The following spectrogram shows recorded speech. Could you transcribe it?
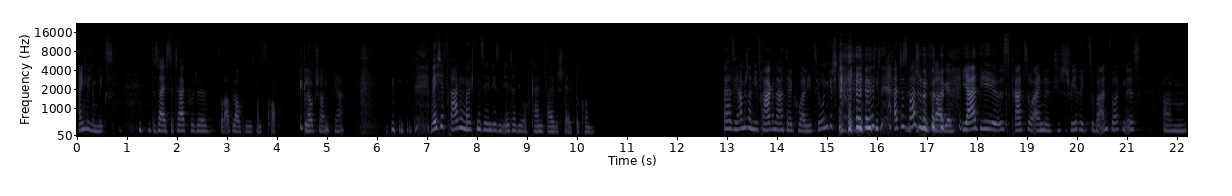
eigentlich um nichts. Das heißt, der Tag würde so ablaufen wie sonst auch. Ich glaube schon, ja. Welche Fragen möchten Sie in diesem Interview auf keinen Fall gestellt bekommen? Äh, Sie haben schon die Frage nach der Koalition gestellt. Ach, das war schon die Frage. ja, die ist gerade so eine, die schwierig zu beantworten ist. Ähm,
